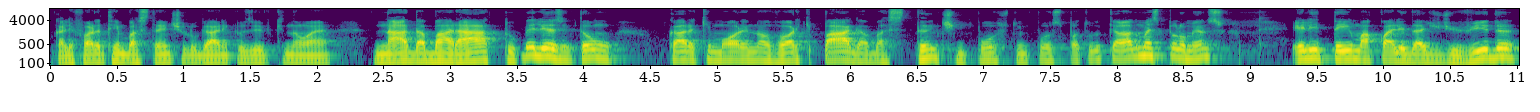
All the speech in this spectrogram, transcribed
A Califórnia tem bastante lugar, inclusive, que não é nada barato. Beleza, então o cara que mora em Nova York paga bastante imposto, imposto para tudo que é lado, mas pelo menos ele tem uma qualidade de vida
